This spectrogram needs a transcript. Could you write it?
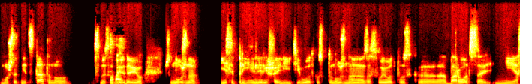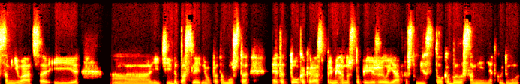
может, это не цитата, но смысл Давай. передаю, что нужно, если приняли решение идти в отпуск, то нужно за свой отпуск э, бороться, не сомневаться и э, идти до последнего, потому что это то как раз примерно, что пережил я, потому что у меня столько было сомнений, я такой думаю,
